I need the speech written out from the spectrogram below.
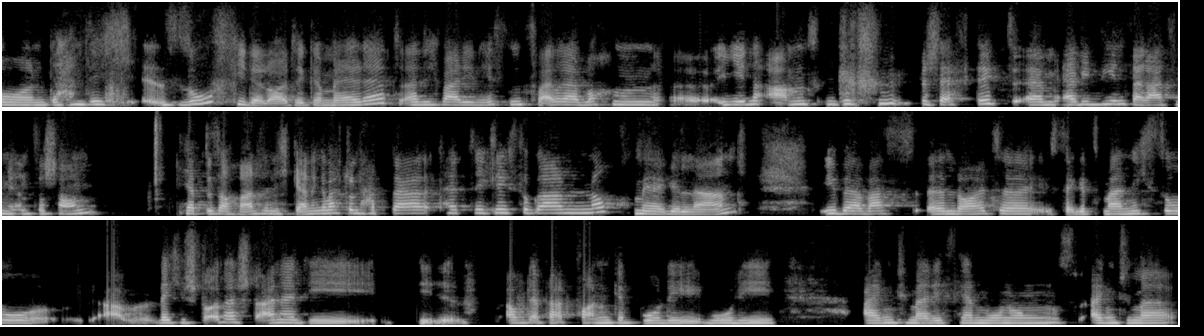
und da haben sich so viele Leute gemeldet. Also ich war die nächsten zwei, drei Wochen äh, jeden Abend gefühlt beschäftigt, ähm, Airbnb-Inserate mir anzuschauen. Ich habe das auch wahnsinnig gerne gemacht und habe da tatsächlich sogar noch mehr gelernt über was äh, Leute, ich sage jetzt mal nicht so, welche Stolpersteine die, die auf der Plattform gibt, wo die, wo die Eigentümer, die Fernwohnungseigentümer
